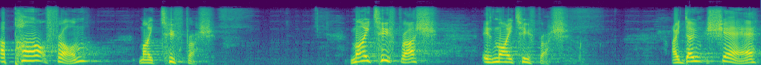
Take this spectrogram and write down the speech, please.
Apart from my toothbrush. My toothbrush is my toothbrush. I don't share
